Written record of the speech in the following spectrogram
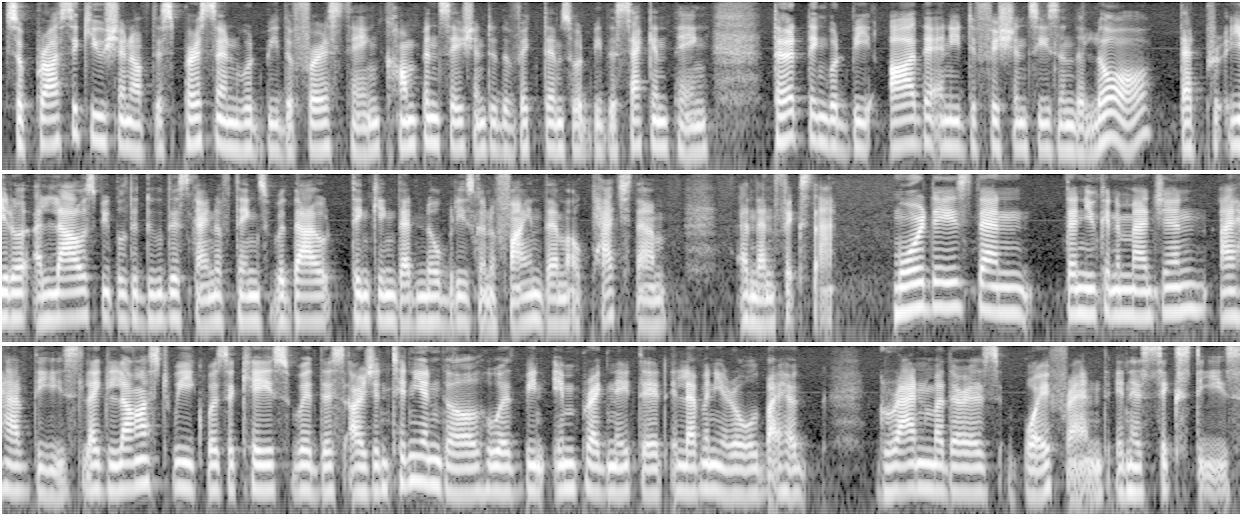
So prosecution of this person would be the first thing, compensation to the victims would be the second thing. Third thing would be are there any deficiencies in the law that you know allows people to do this kind of things without thinking that nobody's going to find them or catch them and then fix that. More days than than you can imagine i have these. Like last week was a case with this argentinian girl who has been impregnated 11 year old by her grandmother's boyfriend in his 60s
